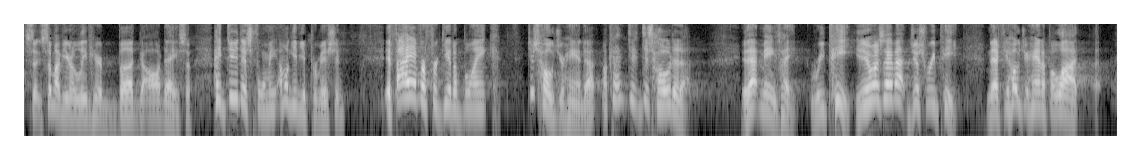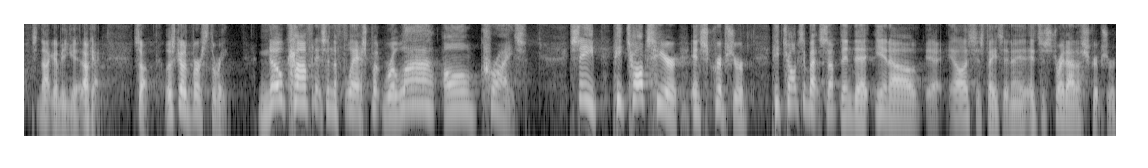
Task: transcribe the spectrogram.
so some of you are going to leave here bugged all day. So, hey, do this for me. I'm going to give you permission. If I ever forget a blank, just hold your hand up, okay? Just, just hold it up. That means, hey, repeat. You know what I'm saying about? Just repeat. Now, if you hold your hand up a lot, uh, it's not going to be good. Okay, so let's go to verse 3. No confidence in the flesh, but rely on Christ. See, he talks here in Scripture, he talks about something that, you know, let's just face it, it's just straight out of Scripture.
